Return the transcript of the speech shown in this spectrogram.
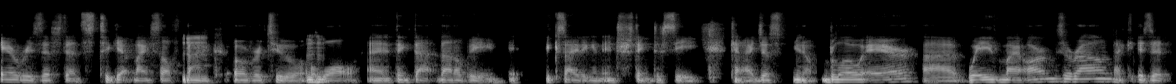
air resistance to get myself mm. back mm-hmm. over to mm-hmm. a wall. And I think that that'll be exciting and interesting to see. Can I just, you know, blow air, uh, wave my arms around? Like, is it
